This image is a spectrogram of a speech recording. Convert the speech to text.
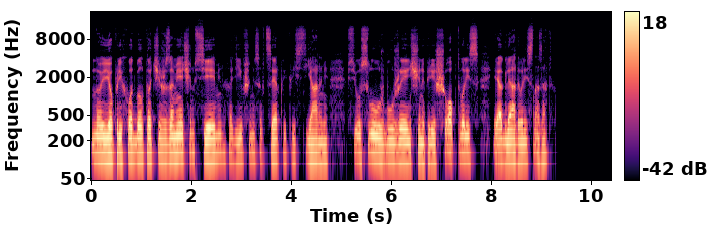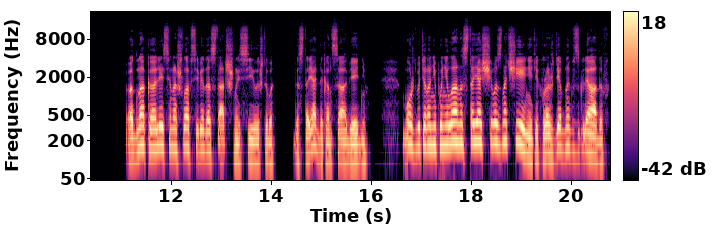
но ее приход был тотчас же замечен всеми находившимися в церкви крестьянами. Всю службу женщины перешептывались и оглядывались назад. Однако Олеся нашла в себе достаточно силы, чтобы достоять до конца обедню. Может быть, она не поняла настоящего значения этих враждебных взглядов,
